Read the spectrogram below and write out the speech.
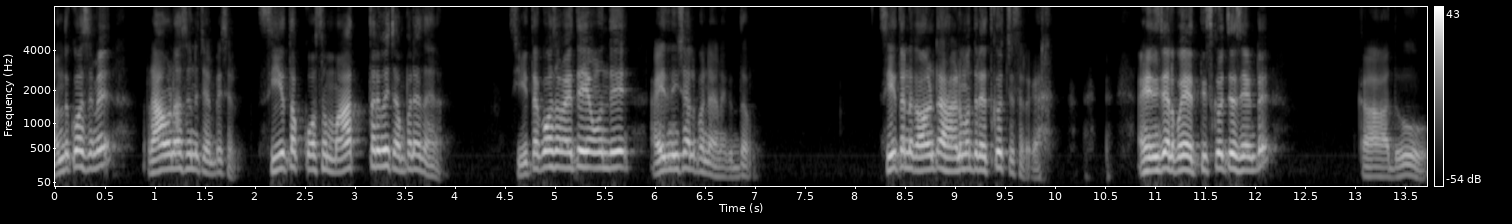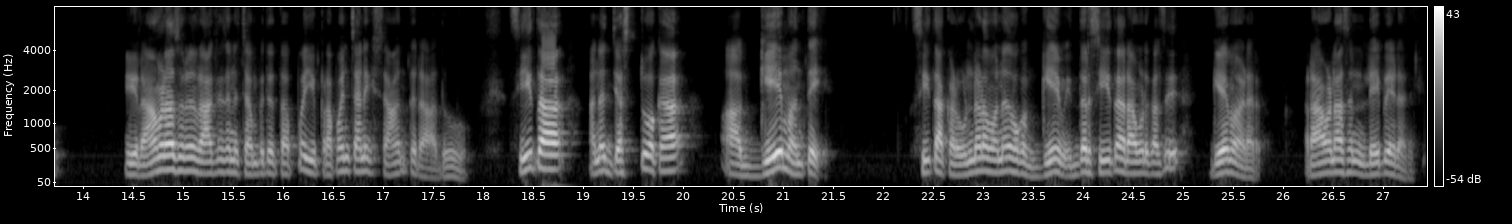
అందుకోసమే రావణాసుని చంపేశాడు. సీత కోసం మాత్రమే చంపలేదు ఆయన. సీత కోసం అయితే ఏముంది? ఐదు నిమిషాలు పని ఆయన యుద్ధం సీతను కావాలంటే హనుమంతుడు ఎత్తుకొచ్చేసాడు కదా ఐదు నిమిషాలు పోయి తీసుకొచ్చేసి అంటే కాదు. ఈ రావణాసురుని రాక్షసుని చంపితే తప్ప ఈ ప్రపంచానికి శాంతి రాదు. సీత అనేది జస్ట్ ఒక గేమ్ అంతే. సీత అక్కడ ఉండడం అనేది ఒక గేమ్. ఇద్దరు సీత రాముడు కలిసి గేమ్ ఆడారు. రావణాసుని లేపేయడానికి.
